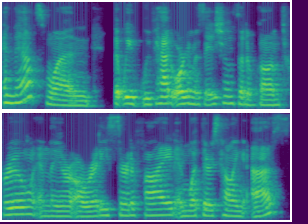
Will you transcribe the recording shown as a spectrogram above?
And that's one that we've we've had organizations that have gone through and they are already certified, and what they're telling us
